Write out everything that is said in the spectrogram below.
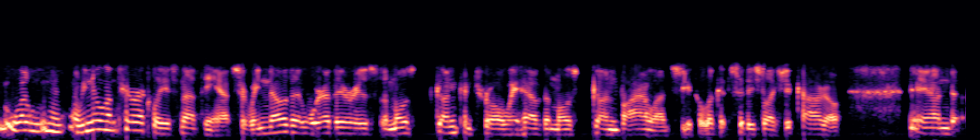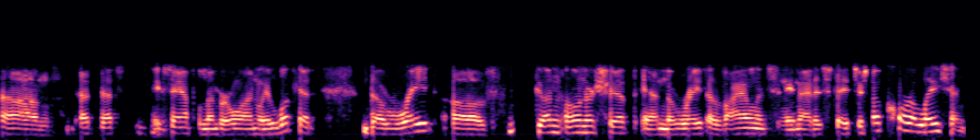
Well, we know empirically it's not the answer. We know that where there is the most gun control, we have the most gun violence. You can look at cities like Chicago. And um, that, that's example number one. We look at the rate of gun ownership and the rate of violence in the United States. There's no correlation.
